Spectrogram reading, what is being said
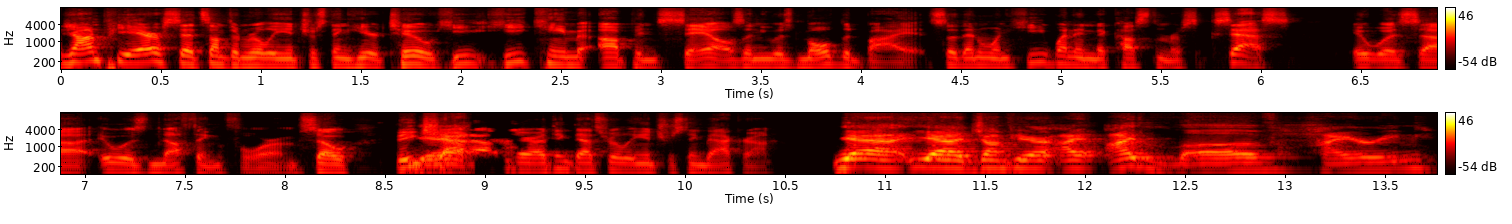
Jean Pierre said something really interesting here too. He he came up in sales and he was molded by it. So then when he went into customer success, it was uh, it was nothing for him. So big yeah. shout out there. I think that's really interesting background. Yeah, yeah, John Pierre. I I love hiring.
